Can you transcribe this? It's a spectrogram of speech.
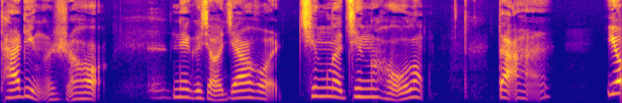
塔顶的时候，那个小家伙清了清喉咙，大喊：‘哟！’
